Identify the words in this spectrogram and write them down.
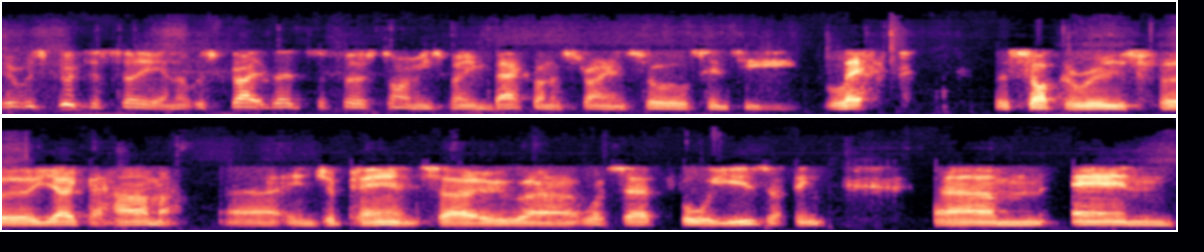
it was good to see, and it was great. That's the first time he's been back on Australian soil since he left the Socceroos for Yokohama uh, in Japan. So uh, what's that? Four years, I think. Um, and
